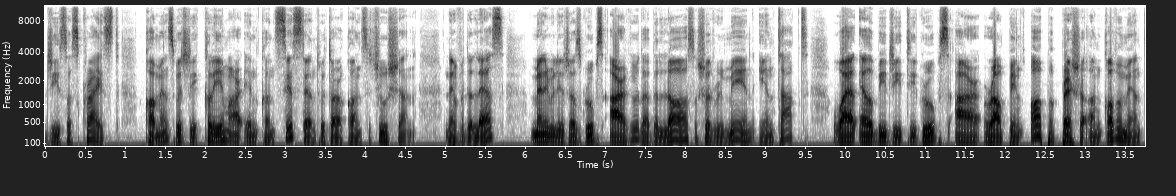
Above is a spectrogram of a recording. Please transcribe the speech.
Jesus Christ, comments which they claim are inconsistent with our constitution. Nevertheless, Many religious groups argue that the laws should remain intact, while LBGT groups are ramping up pressure on government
